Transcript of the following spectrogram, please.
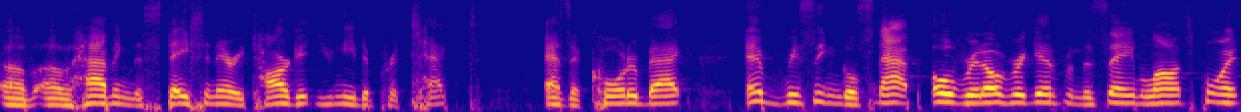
of of having the stationary target you need to protect as a quarterback. Every single snap over and over again from the same launch point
